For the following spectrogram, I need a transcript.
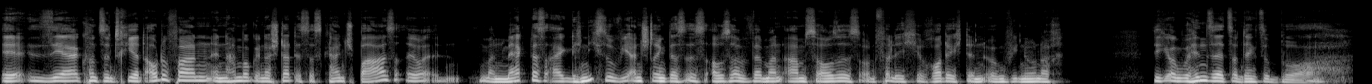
äh, sehr konzentriert Auto fahren. In Hamburg in der Stadt ist das kein Spaß. Äh, man merkt das eigentlich nicht so, wie anstrengend das ist, außer wenn man abends zu Hause ist und völlig rottig dann irgendwie nur noch sich irgendwo hinsetzt und denkt so, boah,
